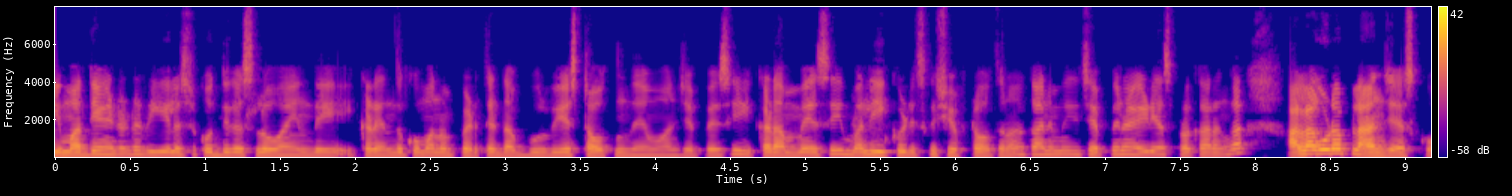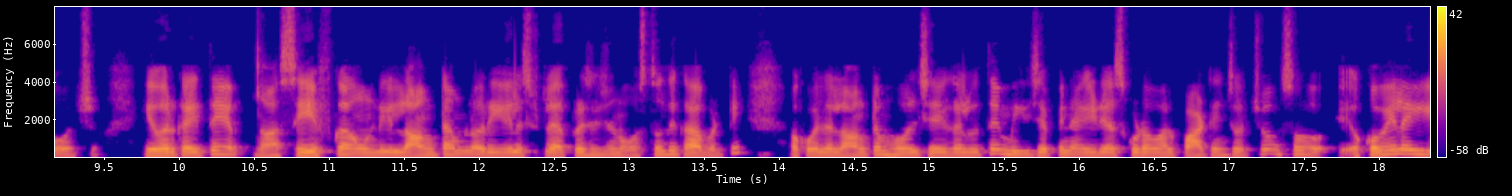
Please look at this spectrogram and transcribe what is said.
ఈ మధ్య ఏంటంటే రియల్ ఎస్టేట్ కొద్దిగా స్లో అయింది. ఇక్కడ ఎందుకు మనం పెడితే డబ్బు వేస్ట్ అవుతుందేమో అని చెప్పేసి ఇక్కడ అమ్మేసి మళ్ళీ ఈక్విటీస్కి షిఫ్ట్ అవుతున్నారు. కానీ మీరు చెప్పిన ఐడియాస్ ప్రకారంగా అలా కూడా ప్లాన్ చేసుకోవచ్చు. ఎవరికైతే సేఫ్గా ఉండి లాంగ్ టర్మ్లో రియల్ ఎస్టేట్లో అప్రిసియేషన్ వస్తుంది కాబట్టి ఒకవేళ లాంగ్ టర్మ్ హోల్డ్ చేయగలిగితే మీకు చెప్పిన ఐడియాస్ కూడా వాళ్ళు పాటించవచ్చు. సో ఒకవేళ ఈ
